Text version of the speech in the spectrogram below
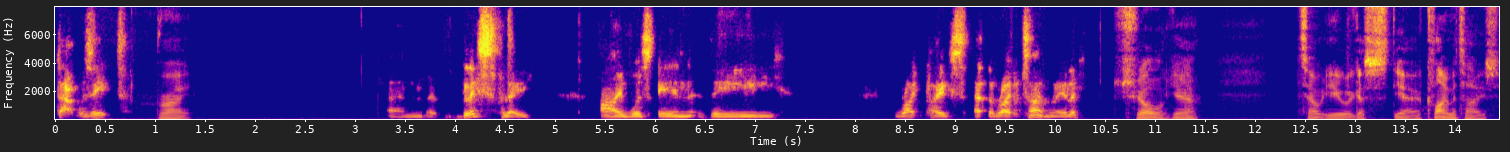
that was it. Right. And blissfully, I was in the right place at the right time. Really, Sure. Yeah. To help you, I guess. Yeah. Acclimatize.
